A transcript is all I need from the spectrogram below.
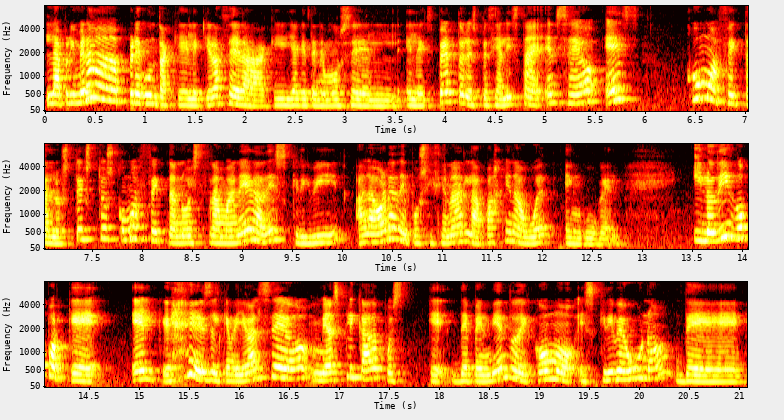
La primera pregunta que le quiero hacer aquí, ya que tenemos el, experto, el especialista en SEO, es cómo afectan los textos, cómo afecta nuestra manera de escribir a la hora de posicionar la página web en Google. Y lo digo porque él, que es el que me lleva el SEO, me ha explicado pues que dependiendo de cómo escribe uno, de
